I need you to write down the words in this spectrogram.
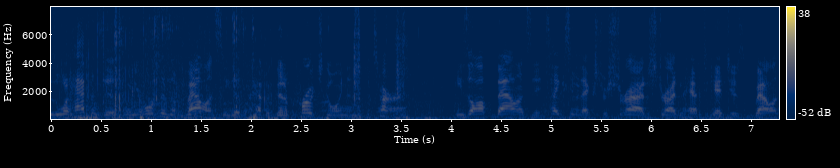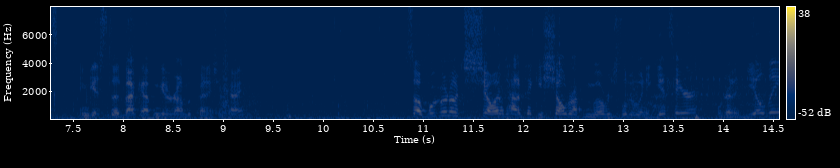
Because what happens is when your horse isn't balanced, he doesn't have a good approach going into the turn, he's off balance and it takes him an extra stride, a stride and a half to catch his balance and get stood back up and get around the finish, okay? So if we're going to show him how to pick his shoulder up and move over just a little bit when he gets here, we're going to yield him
